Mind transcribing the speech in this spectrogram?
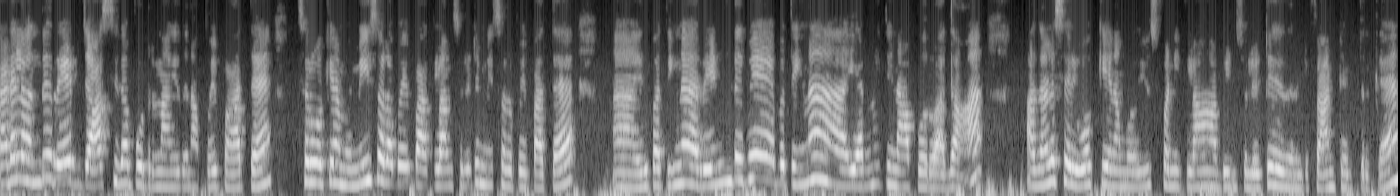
கடையில் வந்து ரேட் ஜாஸ்தி தான் போட்டிருந்தாங்க. இது நான் போய் பார்த்தேன். சரி ஓகே நம்ம மீஷோவில் போய் பார்க்கலாம்னு சொல்லிட்டு மீஷோவில் போய் பார்த்தேன். இது பார்த்தீங்கன்னா ரெண்டுமே பார்த்தீங்கன்னா இரநூத்தி நாற்பது ரூபா தான். அதனால சரி ஓகே நம்ம யூஸ் பண்ணிக்கலாம் அப்படின்னு சொல்லிட்டு இது ரெண்டு ஃபேண்ட் எடுத்திருக்கேன்.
